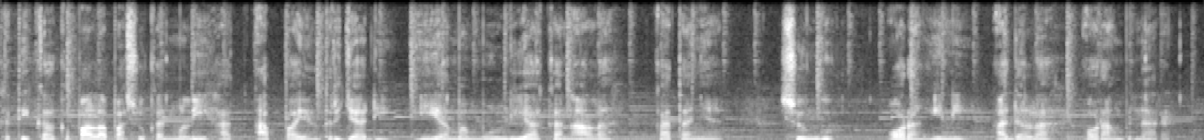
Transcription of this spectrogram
Ketika kepala pasukan melihat apa yang terjadi, ia memuliakan Allah, katanya, Sungguh, orang ini adalah orang benar.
